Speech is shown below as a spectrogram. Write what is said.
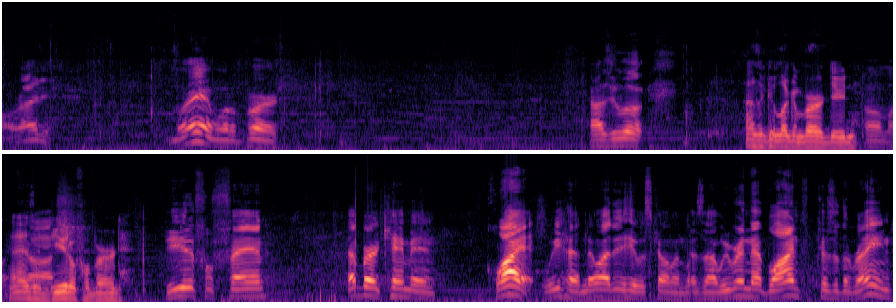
Alrighty. Man, what a bird. How's he look? That's a good looking bird, dude. Oh my That is a gosh. beautiful bird. Beautiful fan. That bird came in quiet. We had no idea he was coming. As uh, we were in that blind because of the rain,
